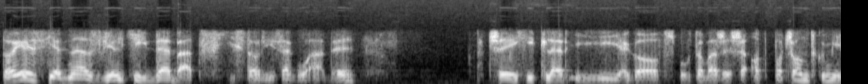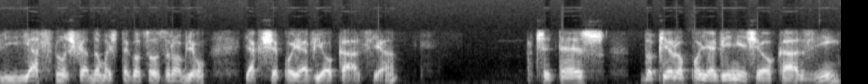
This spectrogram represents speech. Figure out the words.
To jest jedna z wielkich debat w historii zagłady. Czy Hitler i jego współtowarzysze od początku mieli jasną świadomość tego, co zrobią, jak się pojawi okazja? Czy też dopiero pojawienie się okazji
